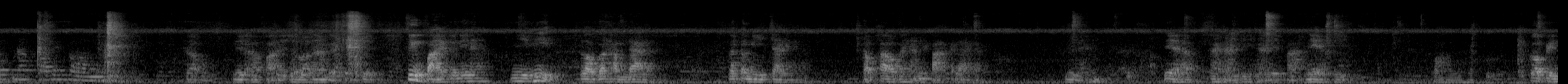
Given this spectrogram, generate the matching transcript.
ตกนักเขาไปก่อนครับผมนี่นะครับฝ่ายชะลอน้ำแบบเช่นซึ่งฝ่ายตัวนี้นะมีมีดเราก็ทำได้ แล้วก็มีใจนะครับกับข้าวไปหาในป่าก็ได้ครับนี่นะเนี่ยครับอาหารที่หาในป่าเนี่ยครับพี่ปลาก็เป็น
